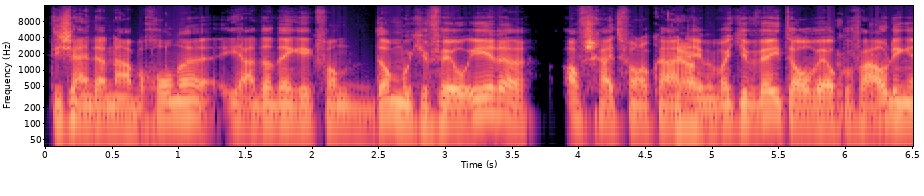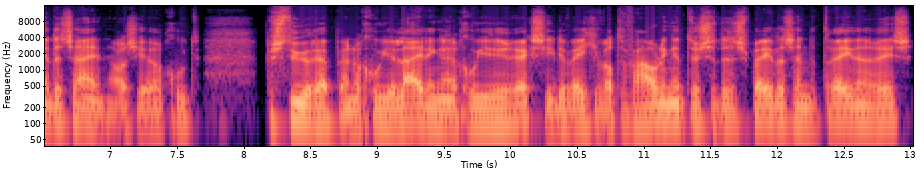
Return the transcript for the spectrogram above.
Die zijn daarna begonnen. Ja, dan denk ik van, dan moet je veel eerder afscheid van elkaar Ja. nemen. Want je weet al welke verhoudingen er zijn. Als je een goed bestuur hebt en een goede leiding en een goede directie, dan weet je wat de verhoudingen tussen de spelers en de trainer is.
